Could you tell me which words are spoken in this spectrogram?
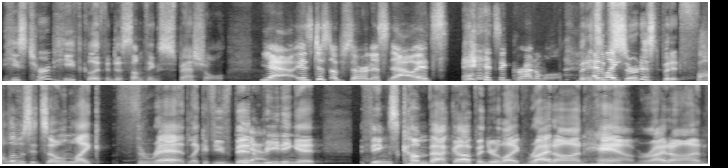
he's turned Heathcliff into something special. yeah it's just absurdist now. It's it's incredible. But it's And, like- absurdist, but it follows its own like thread. Like if you've been Yeah. reading it, things come back up and you're like, right on, ham, right on.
